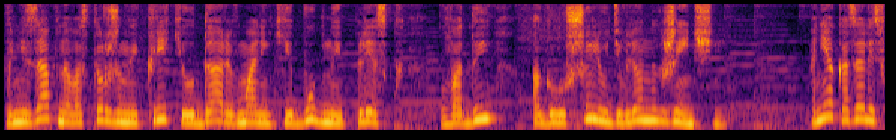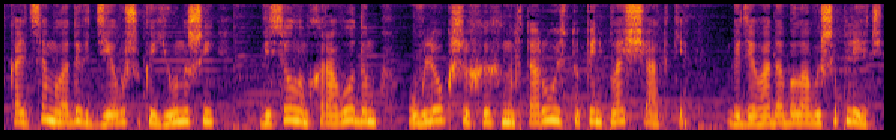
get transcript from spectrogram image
Внезапно восторженные крики, удары в маленькие бубны и плеск воды оглушили удивленных женщин. Они оказались в кольце молодых девушек и юношей, веселым хороводом, увлекших их на вторую ступень площадки, где вода была выше плеч.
